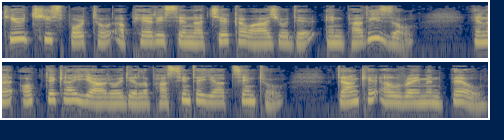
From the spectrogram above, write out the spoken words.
Tiu ci sporto aperis en la circavaggio de en Pariso, en la octeca iaroi de la pasinta iacento, danke al Raymond Bell.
